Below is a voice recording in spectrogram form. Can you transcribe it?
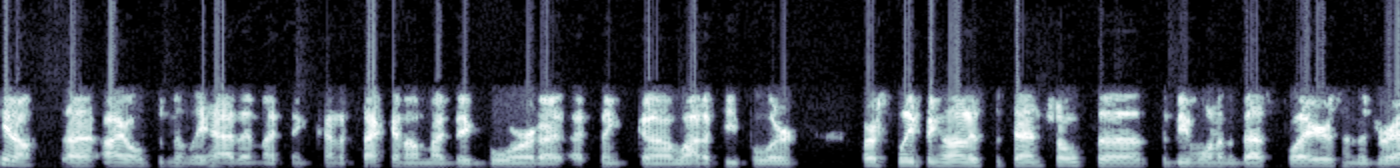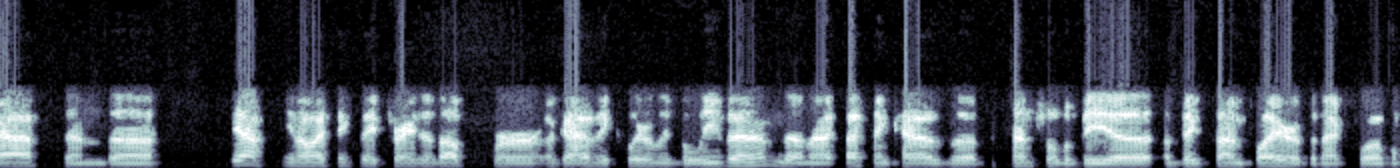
you know, uh, I ultimately had him. I think kind of second on my big board. I, I think uh, a lot of people are are sleeping on his potential to to be one of the best players in the draft, and uh, yeah, you know, I think they traded up for a guy they clearly believe in, and I, I think has a potential to be a, a big time player at the next level.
